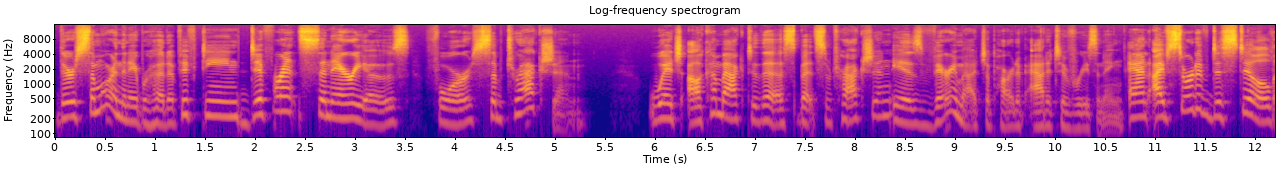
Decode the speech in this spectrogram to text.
there's somewhere in the neighborhood of 15 different scenarios for subtraction which I'll come back to this, but subtraction is very much a part of additive reasoning. And I've sort of distilled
